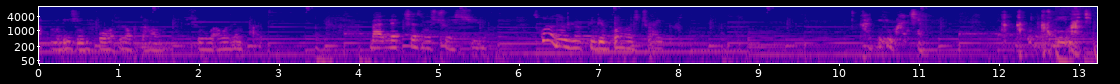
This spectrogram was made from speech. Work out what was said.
accommodation before lockdown, so I wasn't part. But lectures will stress you. School has not reopened, they've gone on strike. Can you imagine? Can, can you imagine? Can you imagine?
